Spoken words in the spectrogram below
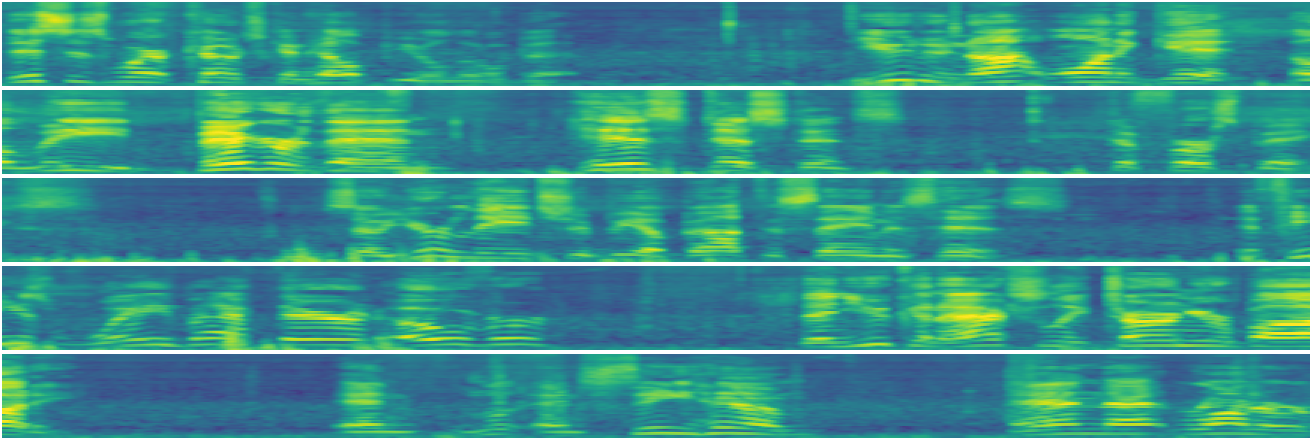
this is where coach can help you a little bit. You do not want to get a lead bigger than his distance to first base. So your lead should be about the same as his. If he's way back there and over, then you can actually turn your body and and see him and that runner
